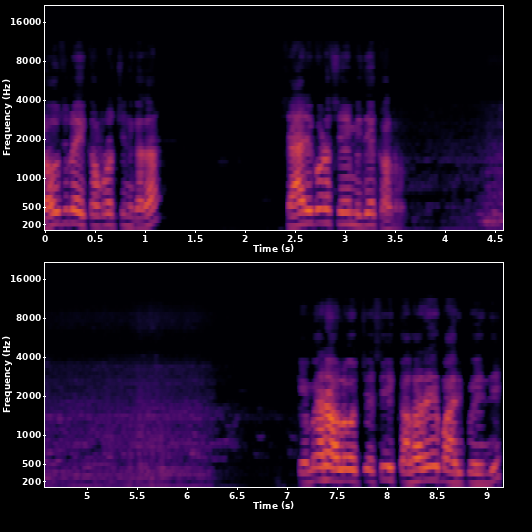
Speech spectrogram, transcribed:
బ్లౌజ్లో ఈ కలర్ వచ్చింది కదా శారీ కూడా సేమ్ ఇదే కలర్. కెమెరాలో వచ్చేసి కలరే మారిపోయింది.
